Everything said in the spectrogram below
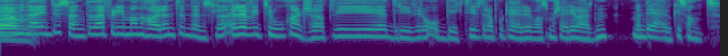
Nei, um, men det er interessant det der, fordi man har en tendens til Eller vi tror kanskje at vi driver og objektivt rapporterer hva som skjer i verden, men det er jo ikke sant.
